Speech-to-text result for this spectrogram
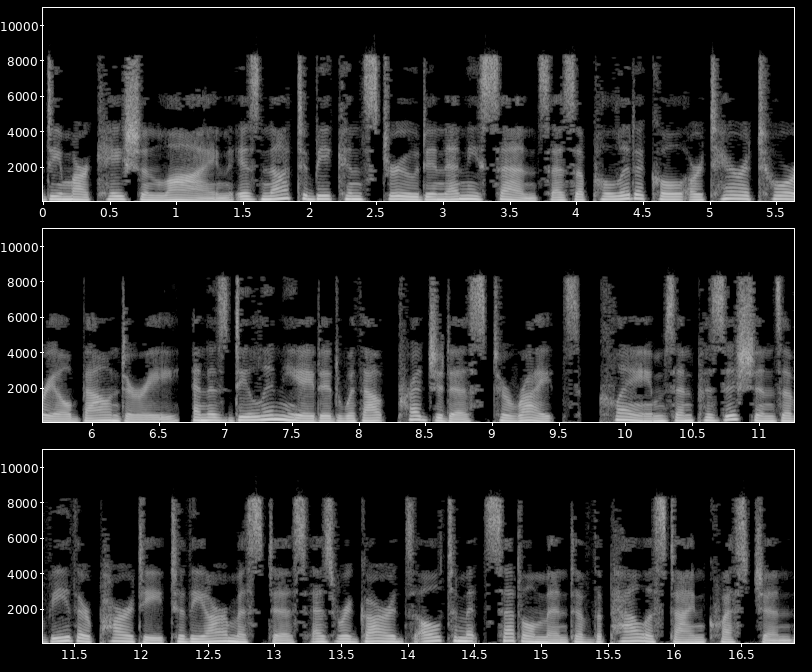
demarcation line is not to be construed in any sense as a political or territorial boundary, and is delineated without prejudice to rights, claims and positions of either party to the armistice as regards ultimate settlement of the Palestine question.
